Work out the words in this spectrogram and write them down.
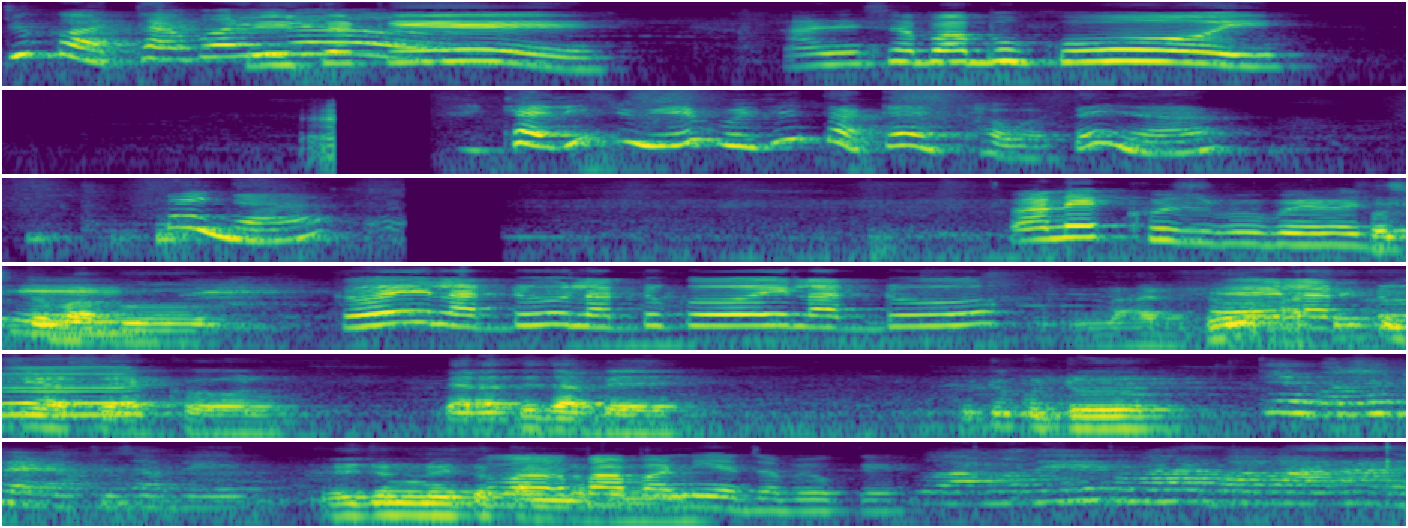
একটু কথা বলো এটা কে আনিসা বাবু কই খালি শুয়ে বসে থাকে খাওয়া তাই না তাই না অনেক খুশবু বের হচ্ছে কই লাড্ডু লাড্ডু কই লাড্ডু লাড্ডু এই লাড্ডু। খুশি আছে এখন বেড়াতে যাবে কুটু কুটু কে বলে বেড়াতে যাবে এই জন্যই তো তোমার বাবা। নিয়ে যাবে ওকে তো আমাদের তোমার বাবা আর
